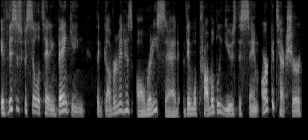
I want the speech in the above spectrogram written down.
if this is facilitating banking, the government has already said they will probably use the same architecture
